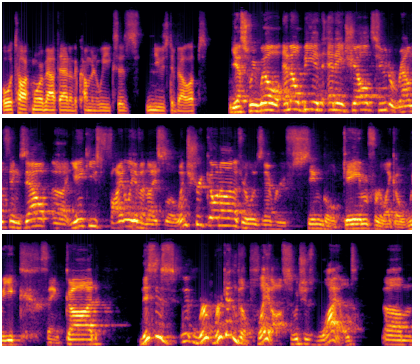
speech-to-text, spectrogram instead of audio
but we'll talk more about that in the coming weeks as news develops. Yes, we will. MLB and NHL too to round things out. Uh, Yankees finally have a nice little win streak going on. If you're losing every single game for like a week, thank God. This is we're we're getting to the playoffs, which is wild. Um,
